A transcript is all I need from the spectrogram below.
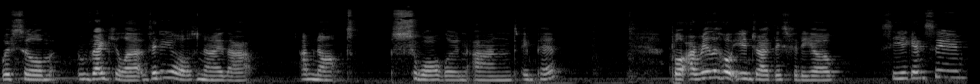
with some regular videos now that I'm not swollen and in pain. But I really hope you enjoyed this video. See you again soon.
